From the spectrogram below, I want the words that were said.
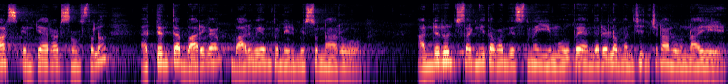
ఆర్ట్స్ ఎన్టీఆర్ ఆర్ట్స్ సంస్థలో అత్యంత భారీగా భారీ వ్యయంతో నిర్మిస్తున్నారు. అనిరుద్ సంగీతం అందిస్తున్న ఈ మూవీపై అందరిలో మంచి అంచనాలు ఉన్నాయి.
